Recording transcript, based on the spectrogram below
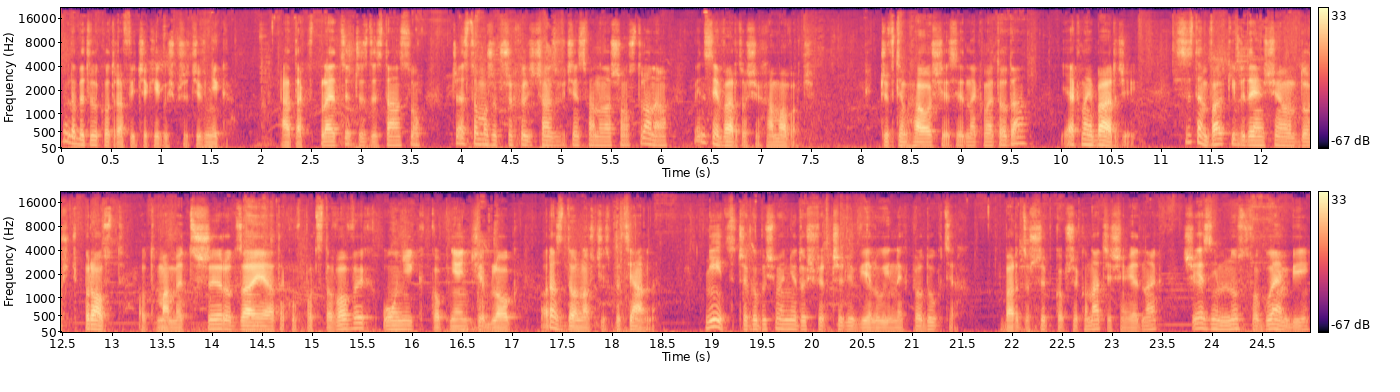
byleby tylko trafić jakiegoś przeciwnika. Atak w plecy czy z dystansu często może przechylić szans zwycięstwa na naszą stronę, więc nie warto się hamować. Czy w tym chaosie jest jednak metoda? Jak najbardziej. System walki wydaje się dość prosty. Oto mamy trzy rodzaje ataków podstawowych: unik, kopnięcie, blok oraz zdolności specjalne. Nic, czego byśmy nie doświadczyli w wielu innych produkcjach. Bardzo szybko przekonacie się jednak, że jest nim mnóstwo głębi,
